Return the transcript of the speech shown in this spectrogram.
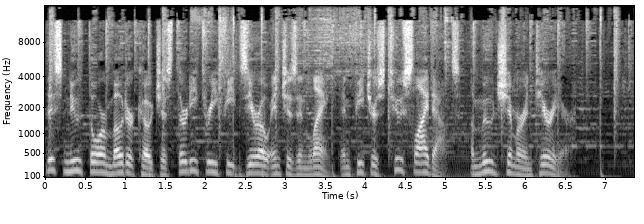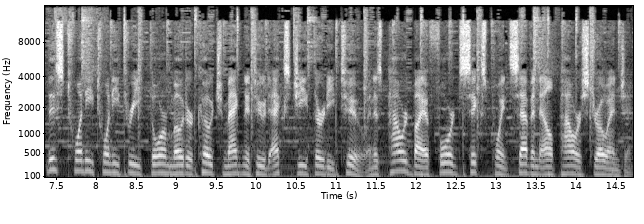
This new Thor motor coach is 33 feet 0 inches in length and features two slideouts, a mood shimmer interior. This 2023 Thor motor coach Magnitude XG32 and is powered by a Ford 6.7L Power Stro engine.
